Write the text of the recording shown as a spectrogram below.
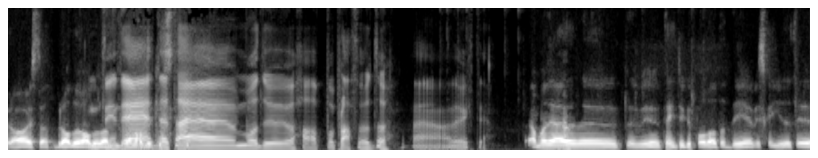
Bra, Øystein. Bra du hadde den. Det, dette må du ha på plass, vet du. Ja, det er viktig. Ja, men jeg, det- vi tenkte jo ikke på da, at det, vi skal gi det til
